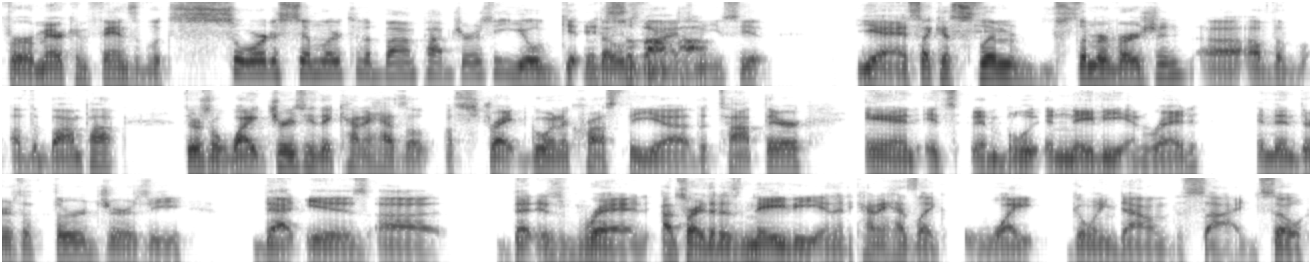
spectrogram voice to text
For American fans, it looks sort of similar to the Bomb Pop jersey. You'll get it's those vibes when you see it. Yeah, it's like a slim, slimmer version uh, of the of the Bomb Pop. There's a white jersey that kind of has a, a, stripe going across the uh, the top there, and it's in blue, in navy and red. And then there's a third jersey that is uh that is red. I'm sorry, that is navy, and then it kind of has like white going down the side. So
